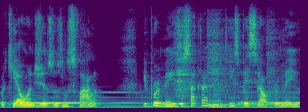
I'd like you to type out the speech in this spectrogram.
porque é onde Jesus nos fala, e por meio do sacramento, em especial por meio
